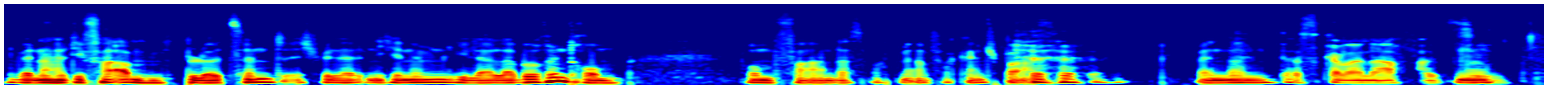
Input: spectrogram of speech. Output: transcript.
wenn halt die Farben blöd sind, ich will halt nicht in einem lila Labyrinth rum, rumfahren. Das macht mir einfach keinen Spaß. wenn dann, das kann man nachvollziehen. Ja.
